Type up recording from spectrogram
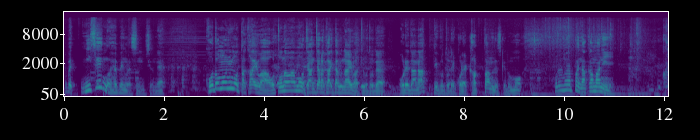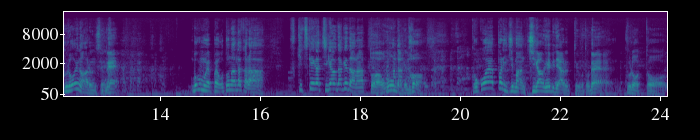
やっぱり2500円ぐらいするんですよね。子供にも高いわ大人はもうちゃんちゃら買いたくないわっていうことで俺だなっていうことでこれ買ったんですけどもこれのやっぱり仲間に黒いのあるんですよね。僕もやっぱり大人だから吹き付けが違うだけだなとは思うんだけどここはやっぱり一番違うヘビであるっていうことで黒と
